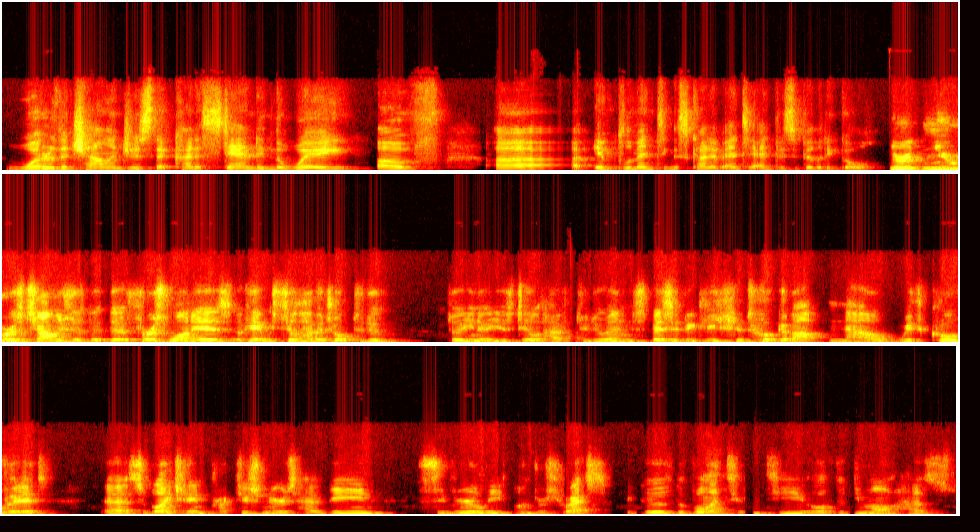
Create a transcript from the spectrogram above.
what are the challenges that kind of stand in the way of uh, implementing this kind of end-to-end visibility goal? There are numerous challenges. The, the first one is okay, we still have a job to do. So you know, you still have to do, and specifically if you talk about now with COVID, uh, supply chain practitioners have been severely under stress because the volatility of the demand has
